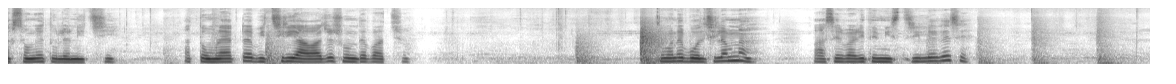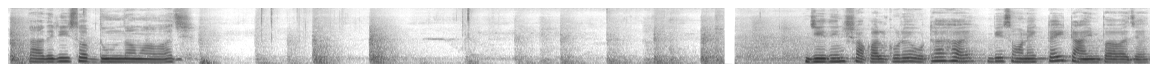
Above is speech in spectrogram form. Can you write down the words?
একসঙ্গে তুলে নিচ্ছি। আর তোমরা একটা বিচ্ছিরি আওয়াজও শুনতে পাচ্ছ। তোমাদের বলছিলাম না, পাশের বাড়িতে মিস্ত্রি লেগেছে? তাদেরই সব দুমদাম আওয়াজ। যেদিন সকাল করে ওঠা হয়, বেশ অনেকটাই টাইম পাওয়া যায়।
